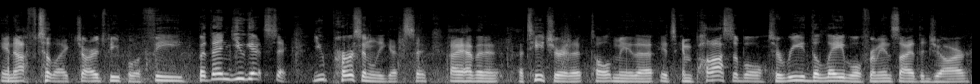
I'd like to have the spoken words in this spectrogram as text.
enough to like charge people a fee. But then you get sick. You personally get sick. I have a, a teacher that told me that it's impossible to read the label from inside the jar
